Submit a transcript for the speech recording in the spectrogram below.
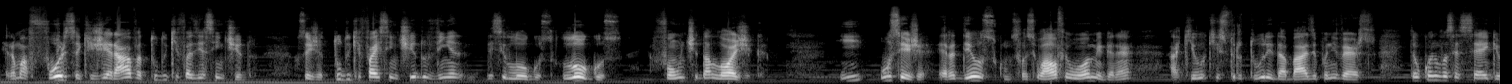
era uma força que gerava tudo que fazia sentido. Ou seja, tudo que faz sentido vinha desse Logos. Logos, fonte da lógica. E, ou seja, era Deus, como se fosse o alfa e o ômega, né? Aquilo que estrutura e dá base para o universo. Então, quando você segue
